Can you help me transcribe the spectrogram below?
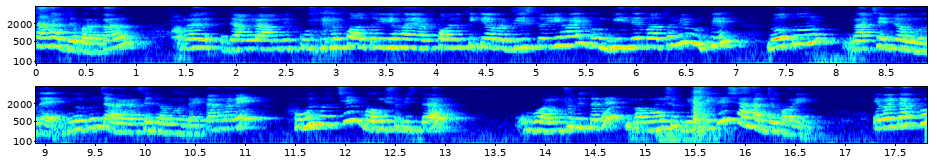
সাহায্য করা। কারণ আমরা জানলাম যে ফুল থেকে ফল তৈরি হয় আর ফল থেকে আবার বীজ তৈরি হয় এবং বীজের মাধ্যমে উদ্ভিদ নতুন গাছের জন্ম দেয়, নতুন চারা গাছের জন্ম দেয়। তার মানে ফুল হচ্ছে বংশ বিস্তার বংশ বিস্তারে বংশ বৃদ্ধিতে সাহায্য করে। এবার দেখো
